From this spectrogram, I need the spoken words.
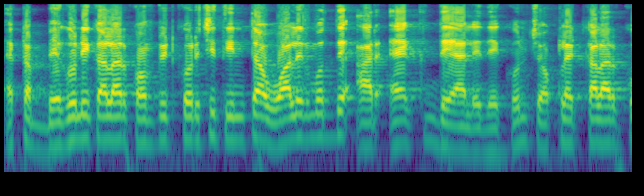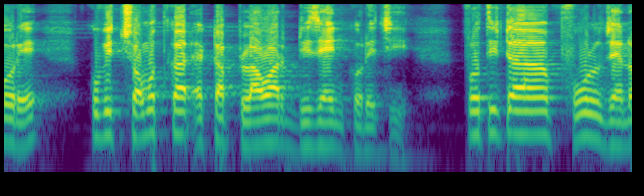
একটা বেগুনি কালার কমপ্লিট করেছি তিনটা ওয়ালের মধ্যে আর এক দেয়ালে দেখুন চকলেট কালার করে খুবই চমৎকার একটা ফ্লাওয়ার ডিজাইন করেছি। প্রতিটা ফুল যেন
